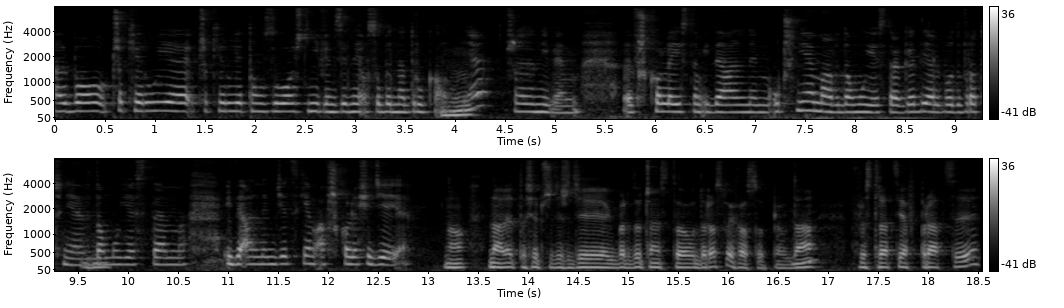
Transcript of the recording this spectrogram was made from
albo przekieruję, przekieruję tą złość, nie wiem, z jednej osoby na drugą, Mhm. nie? Że, nie wiem, w szkole jestem idealnym uczniem, a w domu jest tragedia, albo odwrotnie, Mhm. w domu jestem idealnym dzieckiem, a w szkole się dzieje. No, no ale to się przecież dzieje jak bardzo często u dorosłych osób, prawda? Frustracja w pracy,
